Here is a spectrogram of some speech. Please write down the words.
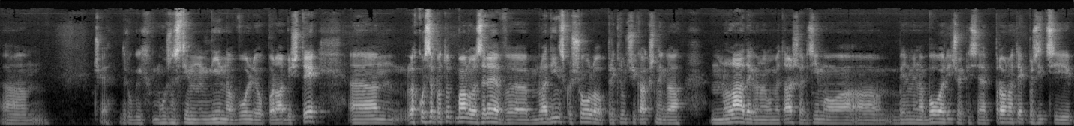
um, če drugih možnosti ni na voljo, uporabiš te. Um, lahko se pa tudi malo ozre v mladinsko šolo, priključi kakšnega mladega nogometaša, recimo uh, Belmina Bovariča, ki se prav na tej poziciji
